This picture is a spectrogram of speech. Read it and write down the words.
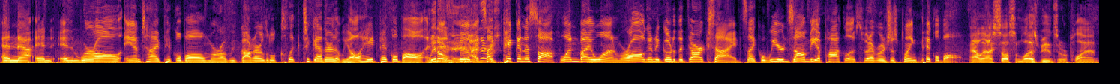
and now and and we're all anti pickleball and we're all, we've got our little clique together that we all hate pickleball and We don't then hate it. boom I it's never like picking us off one by one we're all going to go to the dark side it's like a weird zombie apocalypse but everyone's just playing pickleball Allie, I saw some lesbians that were playing.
